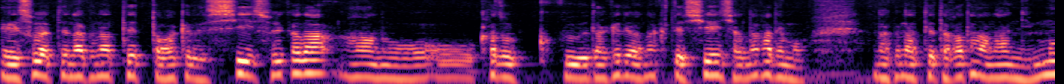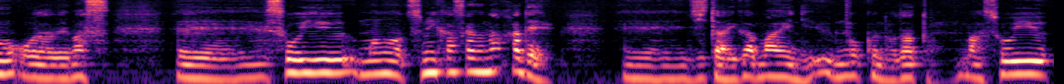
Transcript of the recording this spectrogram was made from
えー、そうやって亡くなっていったわけですしそれからあの家族だけではなくて支援者の中でも亡くなっていた方が何人もおられます。えー、そういうものを積み重ねる中で、えー、事態が前に動くのだと、まあ、そういう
